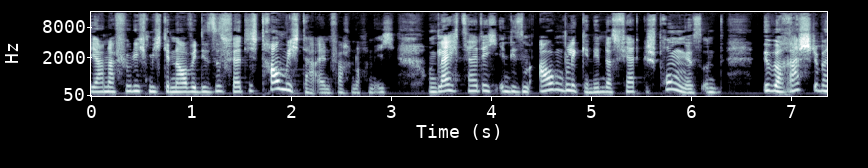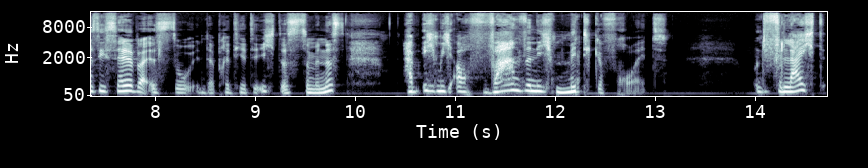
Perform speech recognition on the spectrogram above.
Diana, fühle ich mich genau wie dieses Pferd, ich traue mich da einfach noch nicht. Und gleichzeitig in diesem Augenblick, in dem das Pferd gesprungen ist und überrascht über sich selber ist, so interpretierte ich das zumindest, habe ich mich auch wahnsinnig mitgefreut. Und vielleicht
